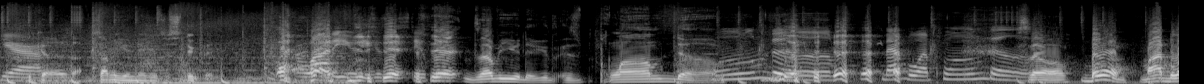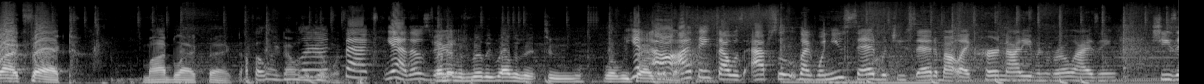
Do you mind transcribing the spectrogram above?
Yeah. Because some of you niggas are stupid. A lot of you niggas are stupid. you niggas is plumb dumb. Plum dumb. that boy plum dumb. So, boom, my black fact. My black fact. I felt like that was a good Black one. fact. Yeah, that was very. And it was really relevant to what we yeah, talking about. I, I think that was absolutely like when you said what you said about like her not even realizing she's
